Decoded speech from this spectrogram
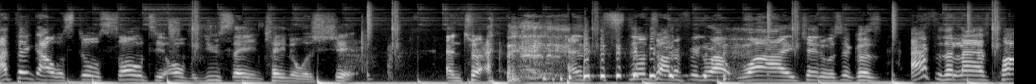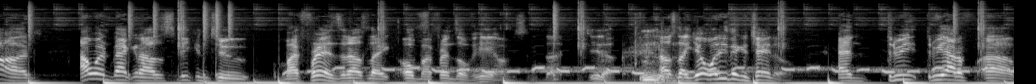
I think I was still salty over you saying Chano was shit, and try and still trying to figure out why Chano was shit. Because after the last pod, I went back and I was speaking to my friends, and I was like, "Oh, my friends over here, obviously, but you know." Mm. I was like, "Yo, what do you think of Chano?" And three, three out of um,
